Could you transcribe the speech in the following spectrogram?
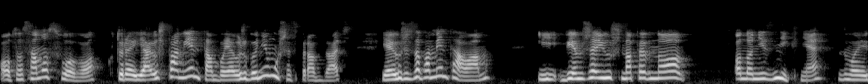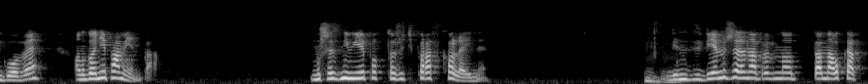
o to samo słowo, które ja już pamiętam, bo ja już go nie muszę sprawdzać, ja już zapamiętałam i wiem, że już na pewno ono nie zniknie z mojej głowy, on go nie pamięta. Muszę z nim je powtórzyć po raz kolejny. Mhm. Więc wiem, że na pewno ta nauka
